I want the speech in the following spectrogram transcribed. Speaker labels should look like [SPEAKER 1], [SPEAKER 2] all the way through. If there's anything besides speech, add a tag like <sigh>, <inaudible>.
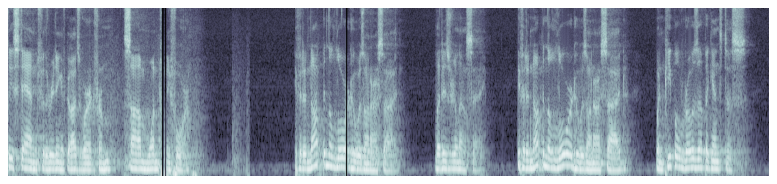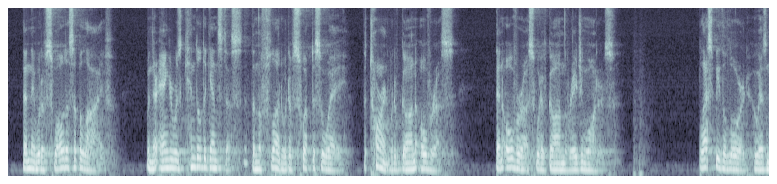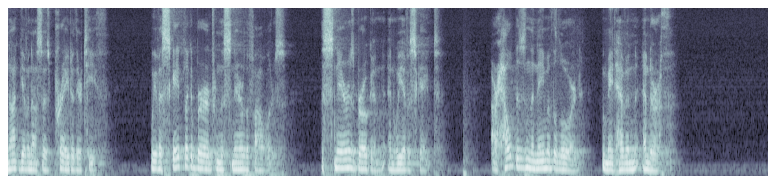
[SPEAKER 1] please stand for the reading of God's word from Psalm 124. If it had not been the Lord who was on our side, let Israel now say, if it had not been the Lord who was on our side, when people rose up against us, then they would have swallowed us up alive. When their anger was kindled against us, then the flood would have swept us away, the torrent would have gone over us. Then over us would have gone the raging waters. Blessed be the Lord, who has not given us as prey to their teeth. We have escaped like a bird from the snare of the fowlers. The snare is broken, and we have escaped. Our help is in the name of the Lord, who made heaven and earth.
